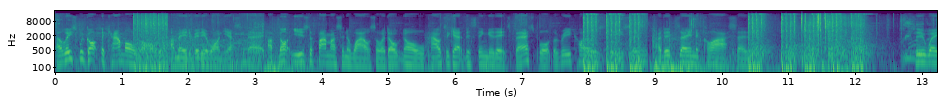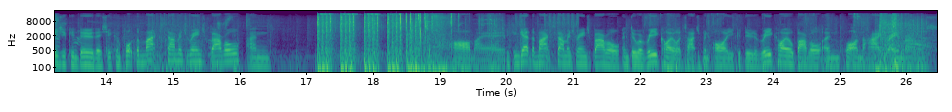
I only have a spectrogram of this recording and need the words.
At least we got the camo though. I made a video on yesterday. I've not used the FAMAS in a while, so I don't know how to get this thing at its best, but the recoil's decent. I did say in the class, there's two ways you can do this. You can put the max damage range barrel and... Oh my aim. You can get the max damage range barrel and do a recoil attachment, or you could do the recoil barrel and put on the high grain rounds.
